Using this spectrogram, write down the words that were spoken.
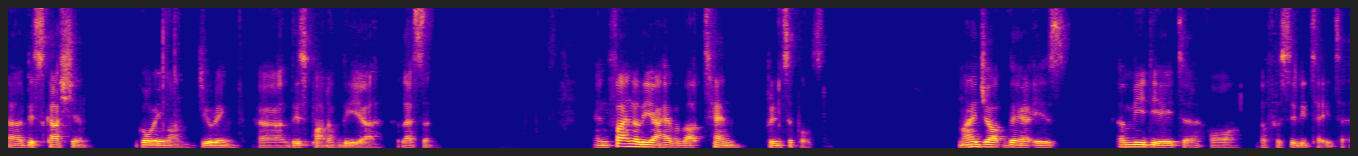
uh, discussion going on during uh, this part of the uh, lesson. And finally, I have about 10 principles. My job there is a mediator or a facilitator.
